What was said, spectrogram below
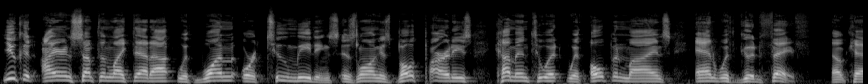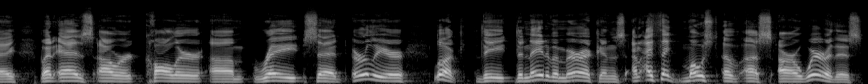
You could iron something like that out with one or two meetings as long as both parties come into it with open minds and with good faith. Okay. But as our caller um, Ray said earlier, look, the, the Native Americans, and I think most of us are aware of this,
